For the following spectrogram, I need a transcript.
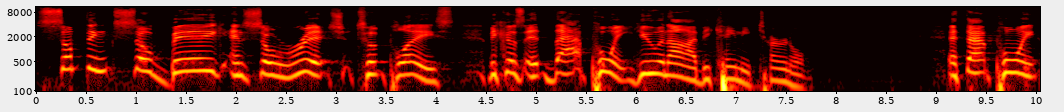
something so big and so rich took place because at that point, you and I became eternal. At that point,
